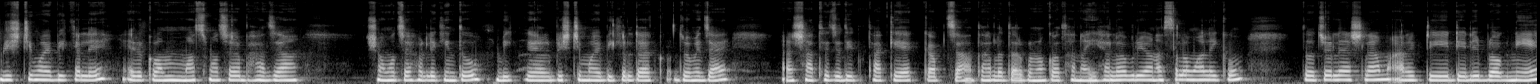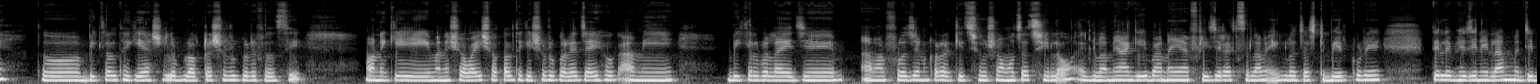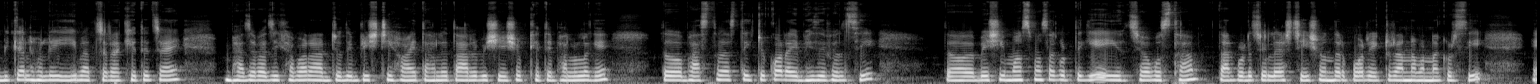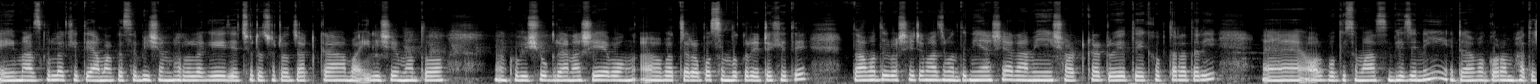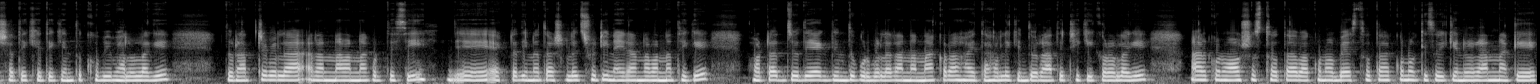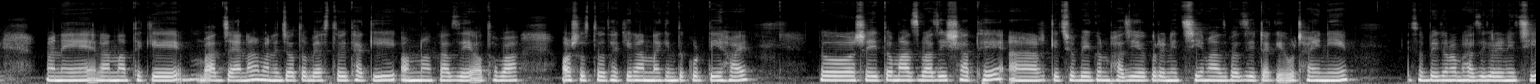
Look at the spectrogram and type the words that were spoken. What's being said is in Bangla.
বৃষ্টিময় বিকালে এরকম মচমচা ভাজা, সমচা হলে কিন্তু বিকেল বৃষ্টিময় বিকেলটা জমে যায়। আর সাথে যদি থাকে এক কাপ চা, তাহলে তার কোনো কথা নাই। হ্যালো ব্রিয়ান আসসালামু আলাইকুম। তো চলে আসলাম আরেকটি ডেলি ব্লগ নিয়ে। তো বিকাল থেকে আসলে ব্লগটা শুরু করে ফেলছি। অনেকেই মানে সবাই সকাল থেকে শুরু করে। যাই হোক, আমি বিকেলবেলায় যে আমার ফ্রোজেন করার কিছু সমচা ছিল, এগুলো আমি আগেই বানাইয়া ফ্রিজে রাখছিলাম। এগুলো জাস্ট বের করে তেলে ভেজে নিলাম। যে বিকাল হলেই বাচ্চারা খেতে চায়। ভাজাভাজি খাবার, আর যদি বৃষ্টি হয় তাহলে তো আরও বেশি এসব খেতে ভালো লাগে। তো ভাজতে ভাজতে একটু কড়াই ভেজে ফেলছি। তো বেশি মশমশা করতে গিয়ে এই হচ্ছে অবস্থা। তারপরে চলে আসছি, সন্ধ্যার পরে একটু রান্না বান্না করছি। এই মাছগুলো খেতে আমার কাছে ভীষণ ভালো লাগে। যে ছোট ছোট জাটকা বা ইলিশের মতো খুবই সুগ্রান আসে এবং বাচ্চারা পছন্দ করে এটা খেতে। তো আমাদের বাসায় এটা মাঝে মধ্যে নিয়ে আসে আর আমি শর্টকাট ওয়েতে খুব তাড়াতাড়ি অল্প কিছু মাছ ভেজে নিই। এটা গরম ভাতের সাথে খেতে কিন্তু খুবই ভালো লাগে। তো রাত্রেবেলা রান্না বান্না করতেছি, যে একটা দিনও তো আসলে ছুটি নাই রান্না বান্না থেকে। হঠাৎ যদি একদিন দুপুরবেলা রান্না না করা হয়, তাহলে কিন্তু রাতে ঠিকই করা লাগে। আর কোনো অসুস্থতা বা কোনো ব্যস্ততা, কোনো কিছুই কিন্তু রান্নাকে মানে রান্না থেকে বাদ যায় না। মানে যত ব্যস্তই থাকি, অন্য কাজে অথবা অসুস্থ থাকি, রান্না কিন্তু করতেই হয়। তো সেই তো মাছ ভাজির সাথে আর কিছু বেগুন ভাজিও করে নিচ্ছি, মাছ ভাজিটাকে উঠাই নিয়ে। বেগুনও ভাজি করে নিচ্ছি।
